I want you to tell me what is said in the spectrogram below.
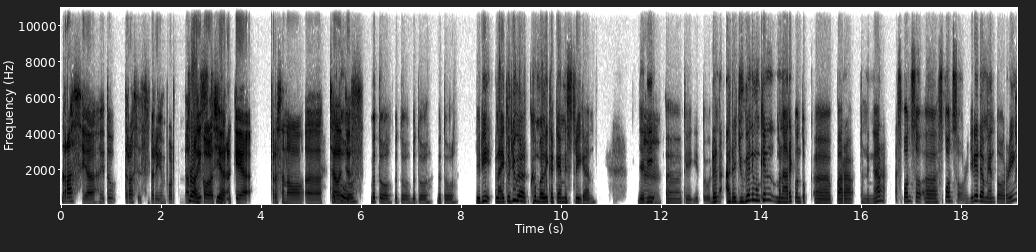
trust ya itu trust is very important apalagi kalau iya. share yeah. kayak personal uh, challenges betul betul betul betul jadi nah itu juga kembali ke chemistry kan jadi hmm. uh, kayak gitu. Dan ada juga nih mungkin menarik untuk uh, para pendengar sponsor uh, sponsor. Jadi ada mentoring,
